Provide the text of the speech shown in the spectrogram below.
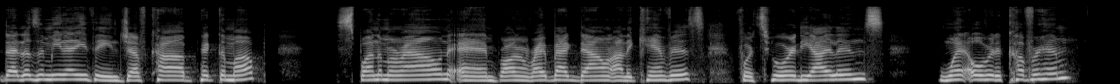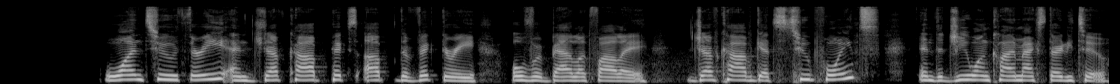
that doesn't mean anything. Jeff Cobb picked him up, spun him around, and brought him right back down on the canvas for Tour of the Islands. Went over to cover him. One, two, three, and Jeff Cobb picks up the victory over Bad Luck Fale. Jeff Cobb gets two points in the G1 Climax 32.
